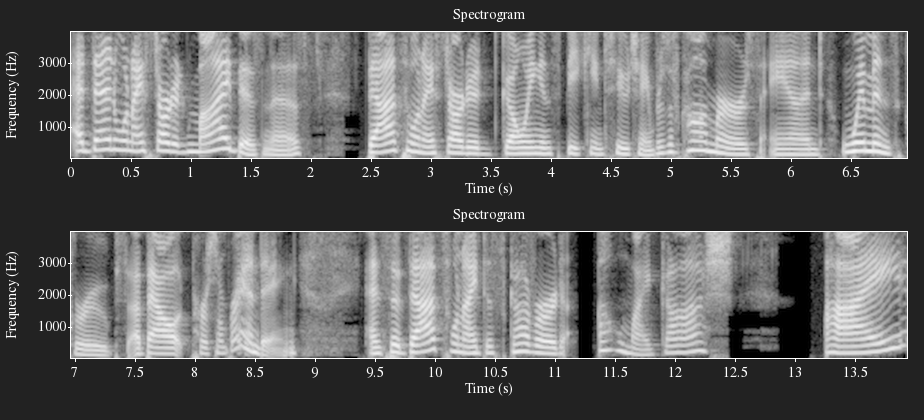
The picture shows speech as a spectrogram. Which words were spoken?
And then when I started my business, that's when I started going and speaking to chambers of commerce and women's groups about personal branding. And so that's when I discovered, oh my gosh, I,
